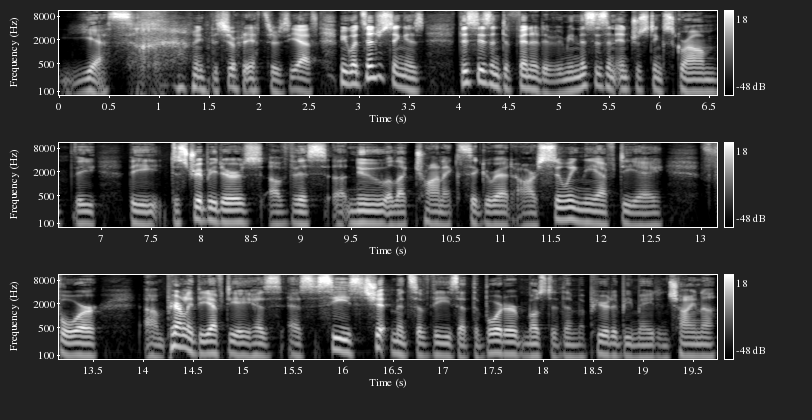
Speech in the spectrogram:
Yes. I mean, the short answer is yes. I mean, what's interesting is this isn't definitive. I mean, this is an interesting scrum. The the distributors of this uh, new electronic cigarette are suing the FDA for um, apparently, the FDA has, has seized shipments of these at the border. Most of them appear to be made in China,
